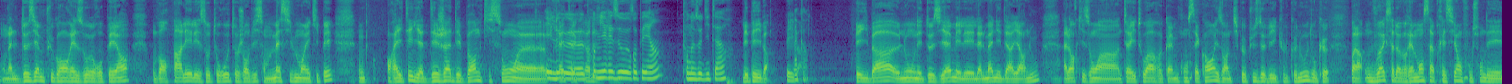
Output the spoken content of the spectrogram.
On a le deuxième plus grand réseau européen. On va en reparler. Les autoroutes aujourd'hui sont massivement équipées. Donc, en réalité, il y a déjà des bornes qui sont. Euh, Et le premier réseau européen pour nos auditeurs? Les Pays-Bas. Pays D'accord. Pays-Bas, euh, nous on est deuxième et l'Allemagne est derrière nous, alors qu'ils ont un territoire quand même conséquent, ils ont un petit peu plus de véhicules que nous, donc euh, voilà, on voit que ça doit vraiment s'apprécier en fonction des,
